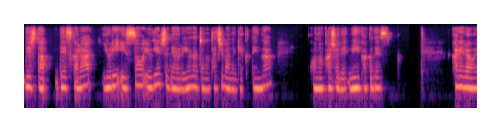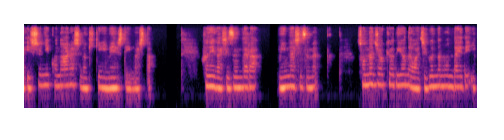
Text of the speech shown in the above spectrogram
でした。ですから、より一層預言者であるヨナとの立場の逆転がこの箇所で明確です。彼らは一緒にこの嵐の危機に面していました。船が沈んだらみんな沈む。そんな状況でヨナは自分の問題でいっ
